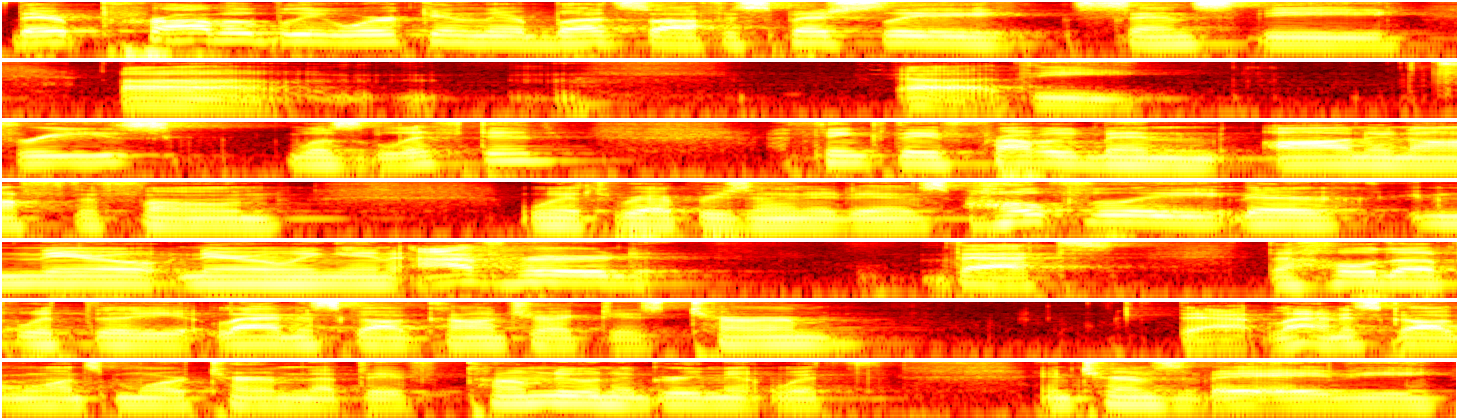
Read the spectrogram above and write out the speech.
they're probably working their butts off, especially since the uh, uh, the freeze was lifted. I think they've probably been on and off the phone with representatives. Hopefully, they're narrow, narrowing in. I've heard that the holdup with the Landeskog contract is term. That Landeskog wants more term. That they've come to an agreement with in terms of AAV.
